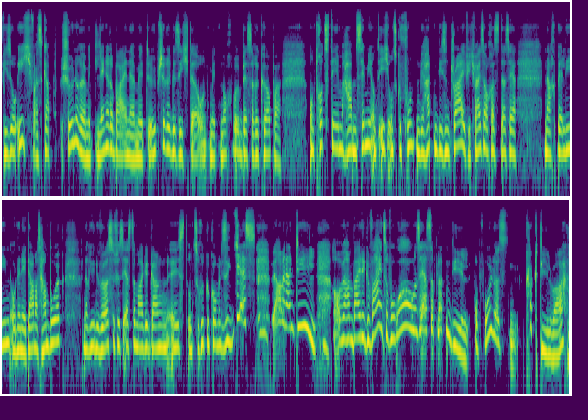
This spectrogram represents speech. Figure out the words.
wieso ich? Was gab schönere, mit längere Beine, mit hübschere Gesichter und mit noch bessere Körper. Und trotzdem haben Sammy und ich uns gefunden. Wir hatten diesen Drive. Ich weiß auch, dass, er nach Berlin oder nee, damals Hamburg, nach Universal fürs erste Mal gegangen ist und zurückgekommen ist. Yes, wir haben einen Deal. Aber wir haben beide geweint. So, wow, unser erster Plattendeal. Obwohl das ein Kackdeal war.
